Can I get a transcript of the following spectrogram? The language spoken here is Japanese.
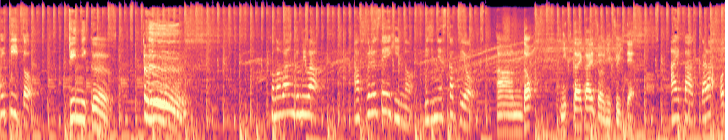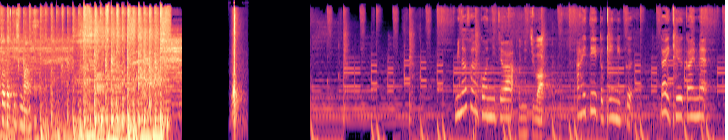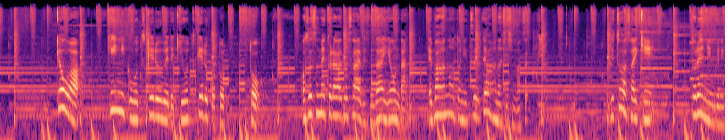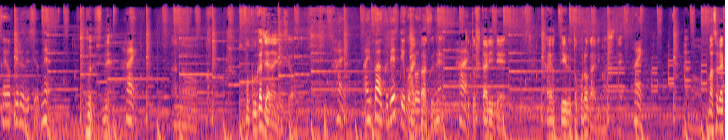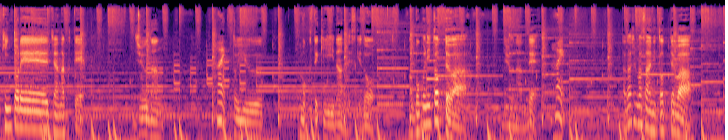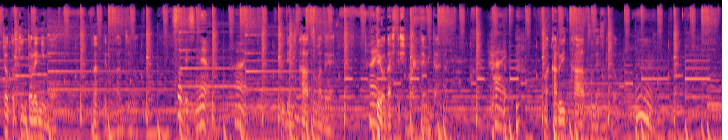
IT と。筋肉。この番組はアップル製品のビジネス活用。肉体改造について。iPark からお届けします。皆さんこんにちは。こんにちは。IT と筋肉。第9回目今日は筋肉をつける上で気をつけることとおすすめクラウドサービス第4弾エバーノートについてお話しします。はい実は最近トレーニングに通ってるんですよね。そうですね。はい。あの僕がじゃないですよ。はい。iPark でっていうことですハイパークで、ねはい。ちょっと2人で通っているところがありまして。はい。あのまあそれは筋トレじゃなくて柔軟はい。という目的なんですけど、まあ僕にとっては柔軟ではい。高島さんにとってはちょっと筋トレにもなってる感じのそうですね。はい。ついでに加圧まではい。手を出してしまってみたいな、はい。まあ、軽い加圧ですけど。うん。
